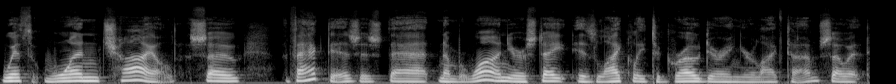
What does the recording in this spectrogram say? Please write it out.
with one child. So the fact is, is that number one, your estate is likely to grow during your lifetime. So it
